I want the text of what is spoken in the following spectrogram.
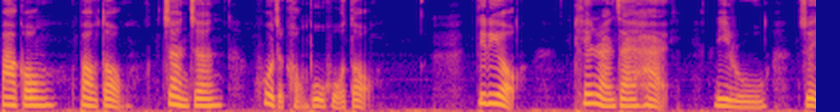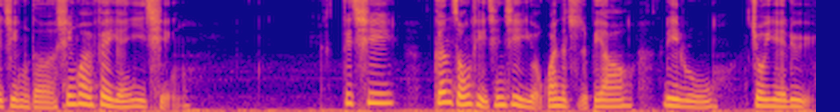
罢工、暴动、战争或者恐怖活动。第六，天然灾害，例如最近的新冠肺炎疫情。第七，跟总体经济有关的指标，例如就业率。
